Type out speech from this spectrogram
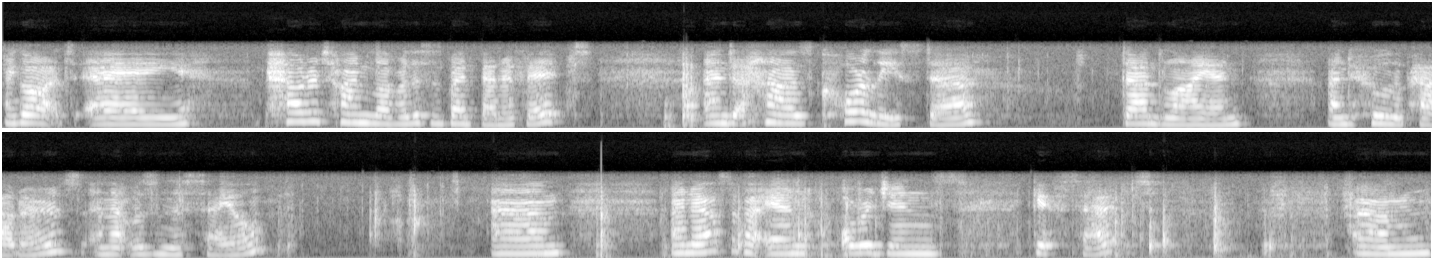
I got a Powder Time Lover. This is by Benefit. And it has Coralista, Dandelion, and Hoola powders. And that was in the sale. Um, and I also got an Origins gift set. Um,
